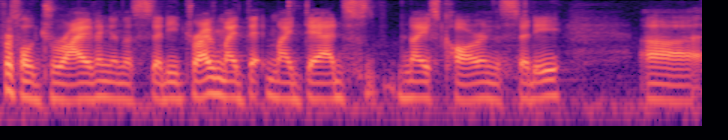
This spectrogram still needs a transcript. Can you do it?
First of all, driving in the city, driving my my dad's nice car in the city. Uh,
